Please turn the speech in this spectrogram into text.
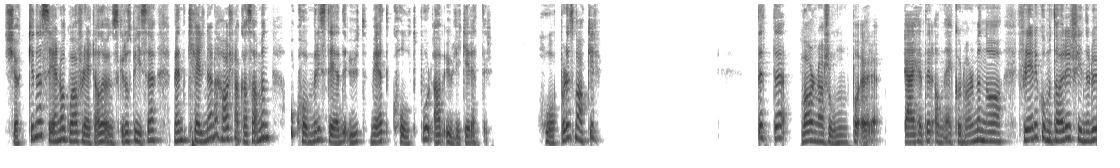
Kjøkkenet ser nok hva flertallet ønsker å spise, men kelnerne har snakka sammen og kommer i stedet ut med et koldtbord av ulike retter. Håper det smaker! Dette var Nasjonen på øret. Jeg heter Anne Ekornholmen, og flere kommentarer finner du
